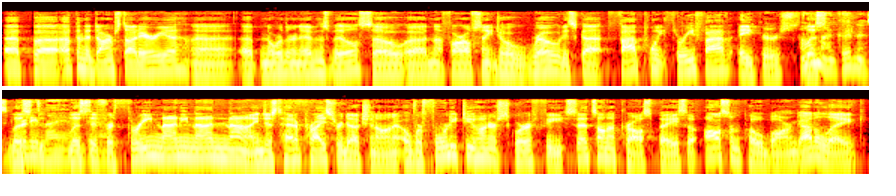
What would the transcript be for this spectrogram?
up uh, up in the Darmstadt area, uh, up northern Evansville. So, uh, not far off St. Joe Road. It's got 5.35 acres. Oh, my goodness, pretty listed, land, Listed yeah. for 399.9. Just had a price reduction on it. Over 4,200 square feet. Sets on a crawl space. An awesome pole barn. Got a lake.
